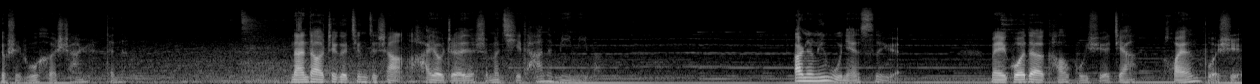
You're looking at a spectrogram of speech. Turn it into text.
又是如何杀人的呢？难道这个镜子上还有着什么其他的秘密吗？二零零五年四月，美国的考古学家怀恩博士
